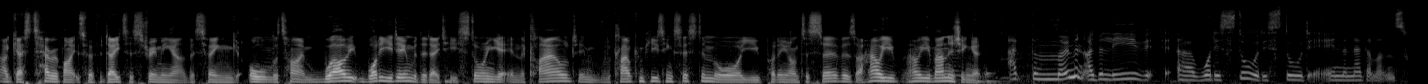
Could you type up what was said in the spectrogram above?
I guess, terabytes worth of data streaming out of this thing all the time. Well, what are you doing with the data? Are you storing it in the cloud, in the cloud computing system, or are you putting it onto servers, or how are you how are you managing it? At the moment, I believe uh, what is stored is stored in the Netherlands.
